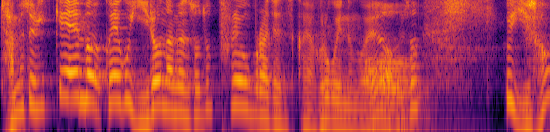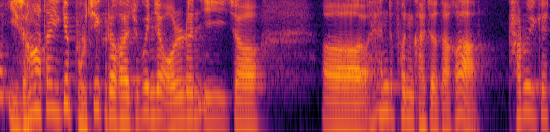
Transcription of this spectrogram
자면서 이렇게 깨며, 깨고 일어나면서도 프레오브라젠스카야 그러고 있는 거예요. 오. 그래서 그 이상 이상하다 이게 뭐지? 그래가지고 이제 얼른 이 저 어, 핸드폰 가져다가 바로 이게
